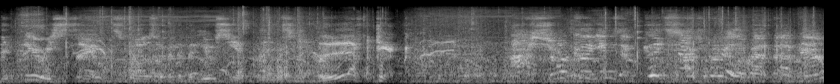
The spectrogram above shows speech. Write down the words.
An eerie silence falls over the Venusian landscape. Left kick. I sure could use a good sarsaparilla right about now.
